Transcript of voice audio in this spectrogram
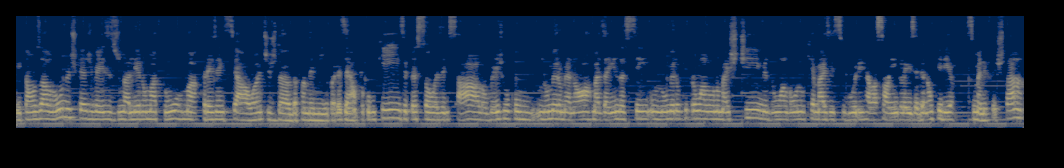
Então, os alunos que às vezes ali numa turma presencial antes da, da pandemia, por exemplo, com 15 pessoas em sala, ou mesmo com um número menor, mas ainda assim um número que para um aluno mais tímido, um aluno que é mais inseguro em relação ao inglês, ele não queria se manifestar,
